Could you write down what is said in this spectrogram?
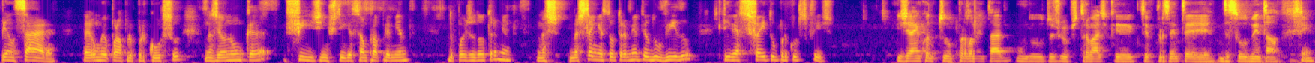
pensar uh, o meu próprio percurso, mas eu nunca fiz investigação propriamente depois do doutoramento. Mas, mas sem esse doutoramento eu duvido que tivesse feito o percurso que fiz. E já enquanto parlamentar, um do, dos grupos de trabalho que, que teve presente é da saúde mental. Sim.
